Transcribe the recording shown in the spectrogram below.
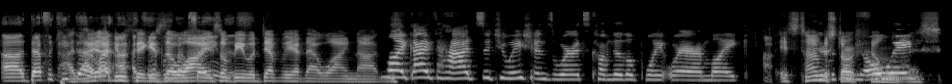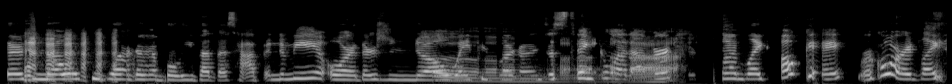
Uh, definitely keep that. I, I, I do think it's the why. Some this. people definitely have that why not. Like I've had situations where it's come to the point where I'm like, uh, it's time to start no filming way, this. There's no way people are gonna believe that this happened to me, or there's no uh, way people are gonna just think whatever. Uh, I'm like, okay, record. Like,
